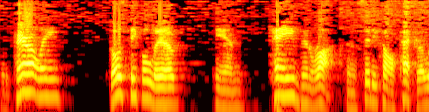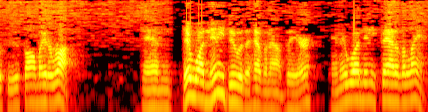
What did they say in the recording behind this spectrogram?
But apparently, those people lived in caves and rocks in a city called Petra, which is just all made of rocks. And there wasn't any dew of the heaven out there, and there wasn't any fat of the land.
